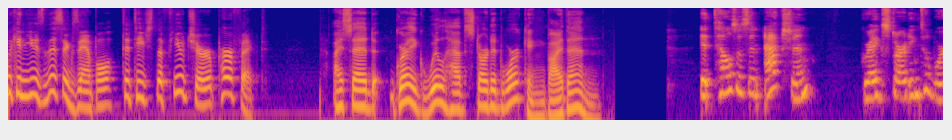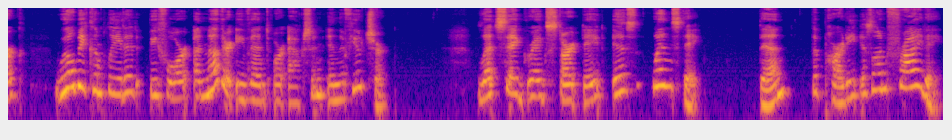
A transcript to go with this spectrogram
We can use this example to teach the future perfect. I said, Greg will have started working by then. It tells us an action, Greg starting to work, will be completed before another event or action in the future. Let's say Greg's start date is Wednesday. Then the party is on Friday.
